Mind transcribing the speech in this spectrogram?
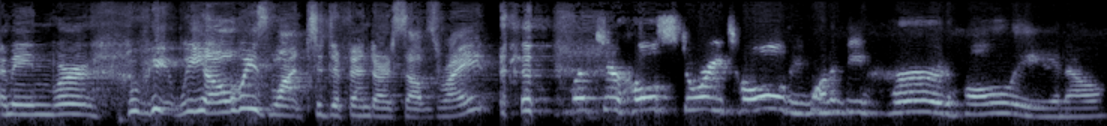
I mean, we're we we always want to defend ourselves, right? what's your whole story told? You want to be heard wholly, you know?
